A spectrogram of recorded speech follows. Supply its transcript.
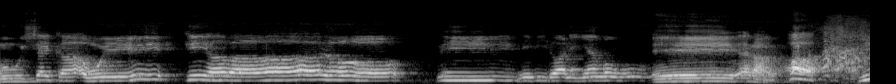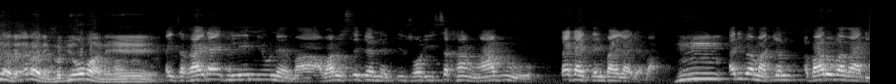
ငိုရှိုက်ကအဝေးပြင်းရပါတော့ဒီနေပြီးတော့နေရန်ကုန်ကိုအေးအဲ့ဒါဟာဒီကလည်းအဲ့ဒါတွေမပြောပါနဲ့အဲ့စကိုင်းတိုင်းကလေးမျိုးနယ်မှာအဘတို့စစ်တပ်နဲ့ပြူစော်ဒီစခန်း၅ခုကိုတိုက်ခိုက်သိမ်းပိုက်လိုက်တယ်ဗျဟင်း။အဲ့ဒီဘက်မှာကျွန်အဘတို့ဘက်ကဒီ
